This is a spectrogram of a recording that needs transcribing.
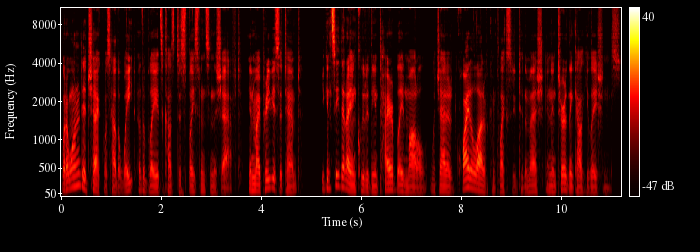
what I wanted to check was how the weight of the blades caused displacements in the shaft. In my previous attempt, you can see that I included the entire blade model, which added quite a lot of complexity to the mesh and interred the calculations.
